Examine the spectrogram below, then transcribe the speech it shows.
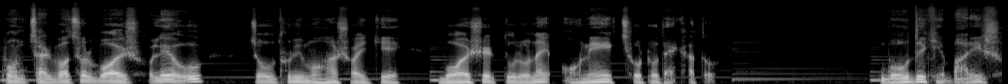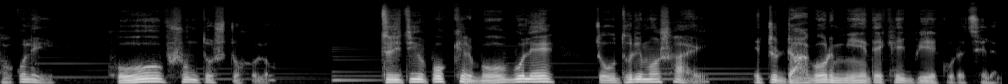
পঞ্চাশ বছর বয়স হলেও চৌধুরী মহাশয়কে বয়সের তুলনায় অনেক ছোট দেখাতো। বউ দেখে বাড়ির সকলেই খুব সন্তুষ্ট হলো। তৃতীয় পক্ষের বউ বলে চৌধুরী মশাই একটু ডাগর মেয়ে দেখেই বিয়ে করেছিলেন।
